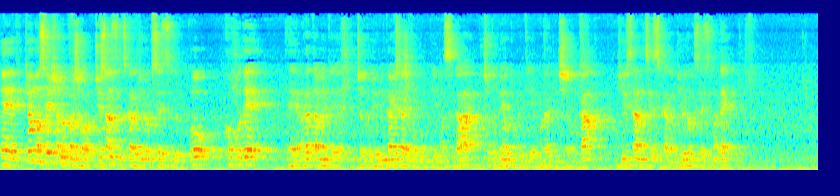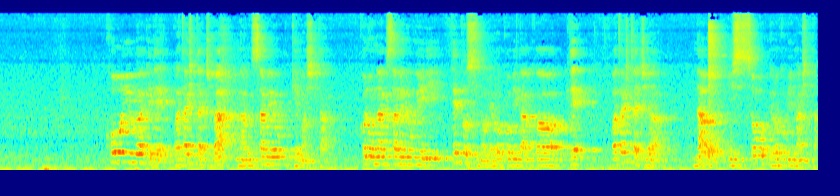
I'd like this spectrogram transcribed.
えー、今日の聖書の場所13節から16節をここで、えー、改めてちょっと読み返したいと思っていますがちょっと目を留めてもらえるでしょうか。13節から16節まで。こういうわけで私たちは慰めを受けました。この慰めの上にテトスの喜びが加わって私たちはなお一層喜びました。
